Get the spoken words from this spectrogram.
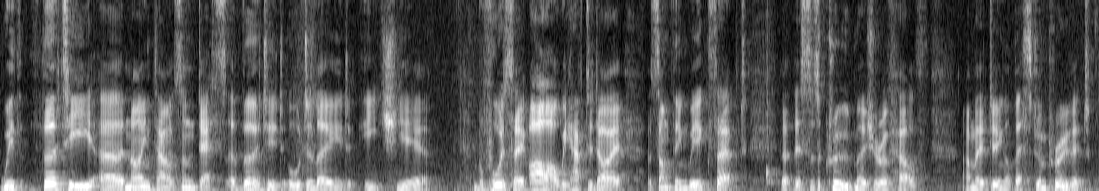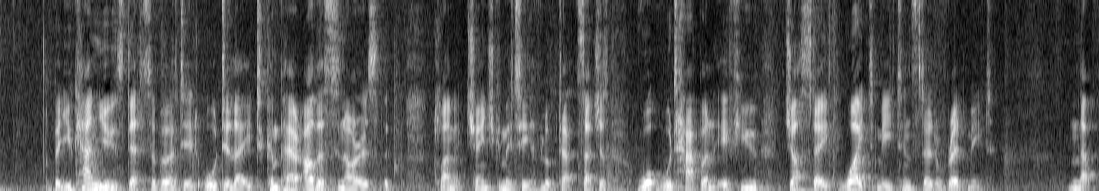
with 39,000 deaths averted or delayed each year. Before we say, ah, we have to die of something, we accept that this is a crude measure of health and we're doing our best to improve it. But you can use deaths averted or delayed to compare other scenarios that the Climate Change Committee have looked at, such as what would happen if you just ate white meat instead of red meat. And that,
